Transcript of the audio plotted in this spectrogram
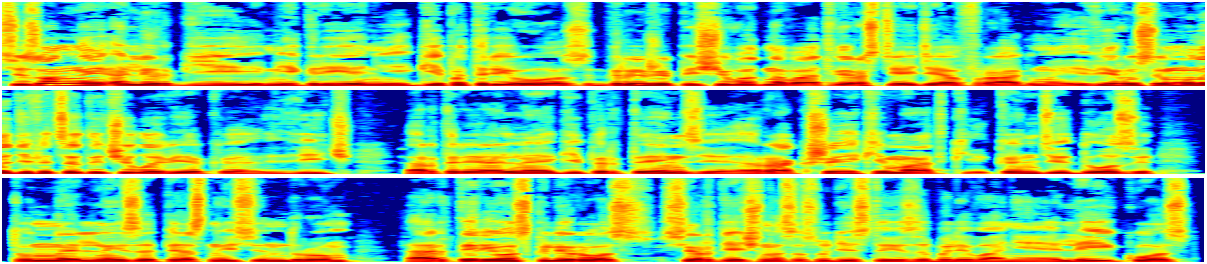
Сезонные аллергии, мигрени, гипотериоз, грыжа пищеводного отверстия диафрагмы, вирус иммунодефицита человека, ВИЧ, артериальная гипертензия, рак шейки матки, кандидозы, туннельный запястный синдром, артериосклероз, сердечно-сосудистые заболевания, лейкоз,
